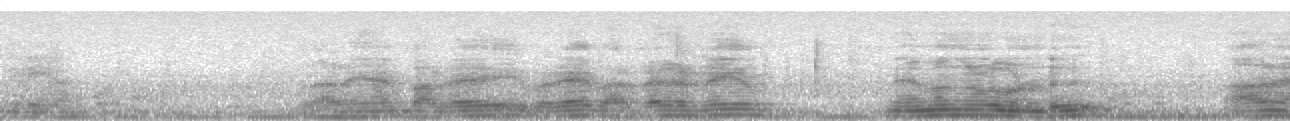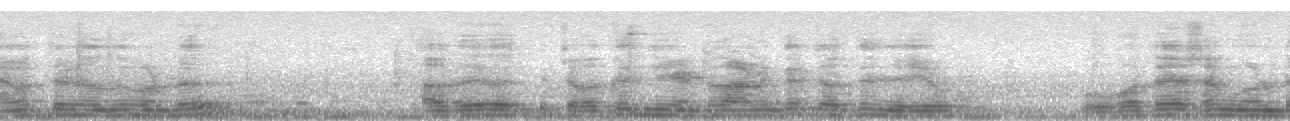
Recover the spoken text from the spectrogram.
നിലയിലാണ് പോകുന്നത് അതാണ് ഞാൻ പറഞ്ഞത് ഇവിടെ ഭരണഘടനയും നിയമങ്ങളും ഉണ്ട് ആ നിയമത്തിൽ നിന്നുകൊണ്ട് അത് ചോദ്യം ചെയ്യേണ്ടതാണെങ്കിൽ ചോദ്യം ചെയ്യും. ഉപദേശം കൊണ്ട്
